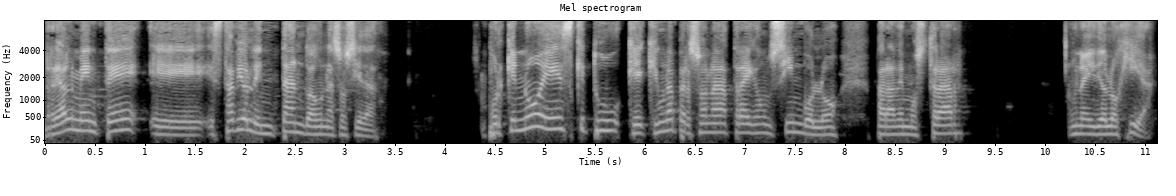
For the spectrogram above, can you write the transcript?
realmente eh, está violentando a una sociedad. Porque no es que tú, que, una persona traiga un símbolo para demostrar una ideología.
